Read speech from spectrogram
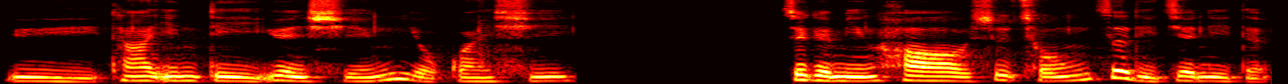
与他因地愿行有关系。这个名号是从这里建立的。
